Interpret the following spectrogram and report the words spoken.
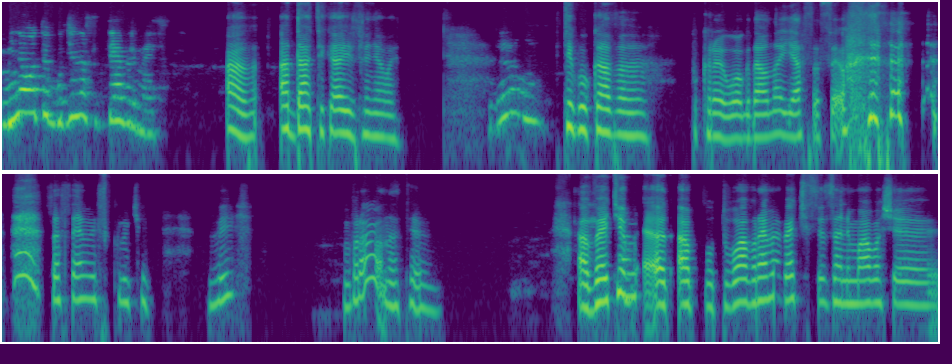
Миналата година, септември месец. А, а да, ти каза, извинявай. Да. Ти го каза покрай локдауна и аз съвсем, съвсем изключих. Виж? Браво на теб. А вече, а, а по това време вече се занимаваше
